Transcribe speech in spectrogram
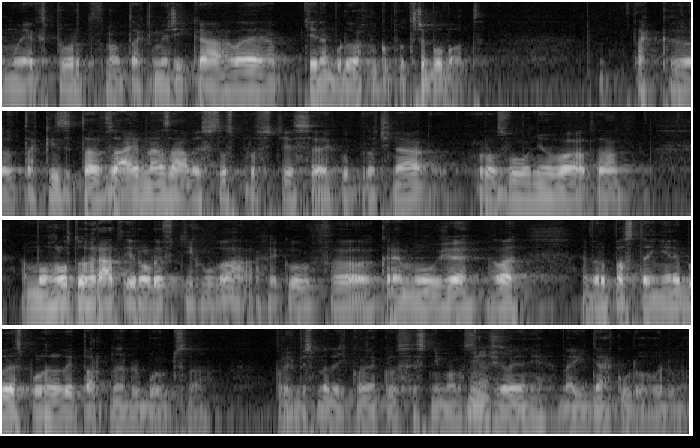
můj export, no, tak mi říká, hele, já tě nebudu za chvilku potřebovat. Tak taky ta vzájemná závislost prostě se jako začíná rozvolňovat a, a mohlo to hrát i roli v těch úvahách, jako v Kremlu, že hele, Evropa stejně nebude spolehlivý partner do budoucna proč bychom teď jako se s ním snažili najít nějakou dohodu. No.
